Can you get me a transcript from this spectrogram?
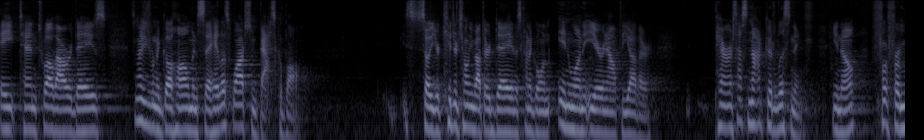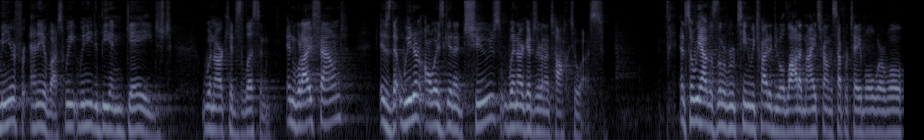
8, 10, 12 hour days. Sometimes you just want to go home and say, hey, let's watch some basketball. So your kids are telling you about their day and it's kind of going in one ear and out the other. Parents, that's not good listening, you know? For, for me or for any of us, we, we need to be engaged when our kids listen. And what I've found is that we don't always get to choose when our kids are going to talk to us. And so we have this little routine we try to do a lot of nights around the supper table where we'll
